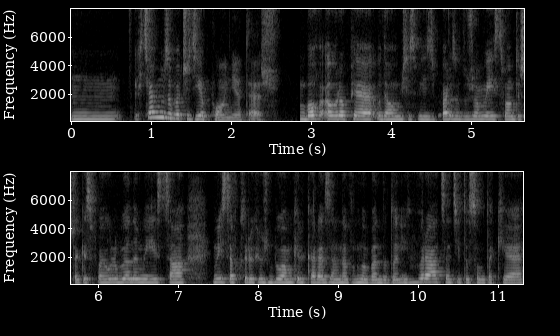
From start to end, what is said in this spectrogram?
Mm, chciałabym zobaczyć Japonię też. Bo w Europie udało mi się zwiedzić bardzo dużo miejsc. Mam też takie swoje ulubione miejsca, miejsca, w których już byłam kilka razy, ale na pewno będę do nich wracać. I to są takie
